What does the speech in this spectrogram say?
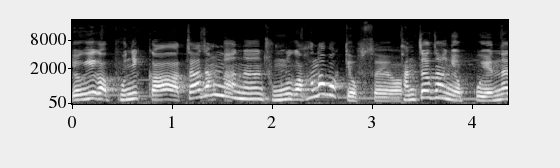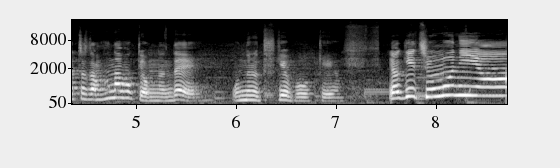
여기가 보니까 짜장면은 종류가 하나밖에 없어요. 간짜장이 없고 옛날 짜장 하나밖에 없는데 오늘은 두 개 먹을게요. 여기 주문이요.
